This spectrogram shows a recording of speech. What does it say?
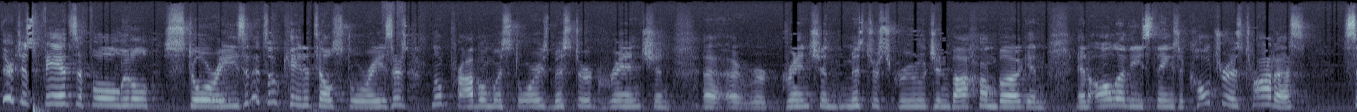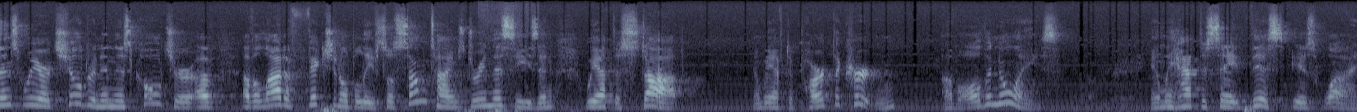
they're just fanciful little stories. And it's okay to tell stories. There's no problem with stories. Mr. Grinch and uh, or Grinch and Mr. Scrooge and Bah Humbug and, and all of these things. The culture has taught us since we are children in this culture of, of a lot of fictional beliefs. So sometimes during this season, we have to stop and we have to part the curtain of all the noise. And we have to say, this is why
